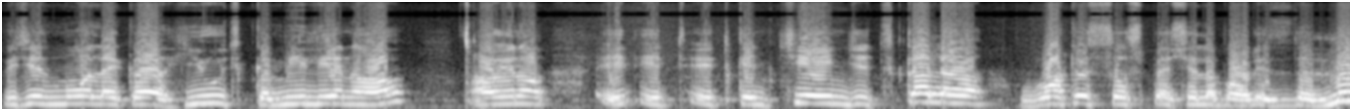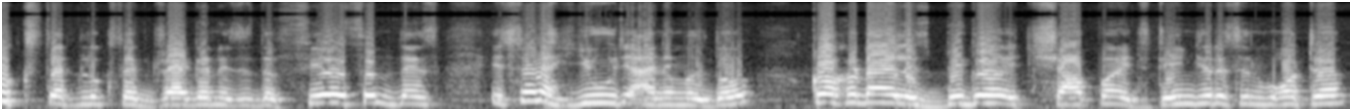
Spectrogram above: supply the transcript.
which is more like a huge chameleon or or you know it, it, it can change its color. What is so special about it is the looks that looks like dragon. Is it the fearsomeness it's not a huge animal though. Crocodile is bigger it's sharper it's dangerous in water.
